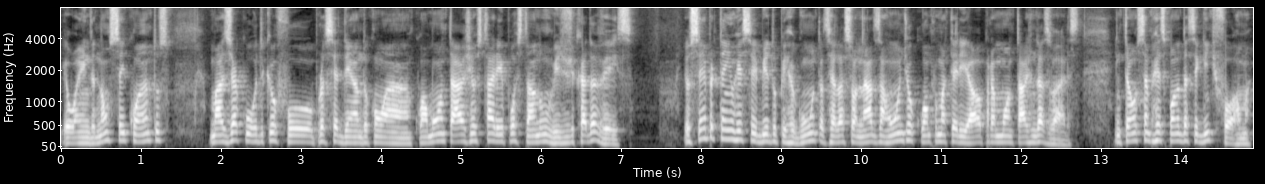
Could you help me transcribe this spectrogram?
eu ainda não sei quantos, mas de acordo que eu for procedendo com a, com a montagem, eu estarei postando um vídeo de cada vez. Eu sempre tenho recebido perguntas relacionadas a onde eu compro material para montagem das varas. Então eu sempre respondo da seguinte forma:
